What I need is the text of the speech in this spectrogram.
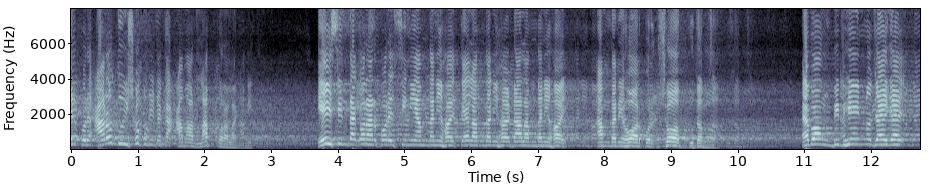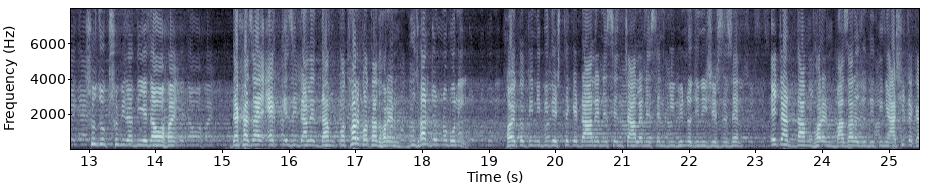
এরপরে আরও দুইশো কোটি টাকা আমার লাভ করা লাগবে। এই চিন্তা করার পরে চিনি আমদানি হয়, তেল আমদানি হয়, ডাল আমদানি হয়, আমদানি হওয়ার পরে সব গুদামজাত। এবং বিভিন্ন জায়গায় সুযোগ সুবিধা দিয়ে দেওয়া হয়। দেখা যায় এক কেজি ডালের দাম কথার কথা ধরেন, বুঝার জন্য বলি। হয়তো তিনি বিদেশ থেকে ডাল এনেছেন, চাল এনেছেন, বিভিন্ন জিনিস এসেছেন। এটার দাম ধরেন, বাজারে যদি তিনি আশি টাকা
